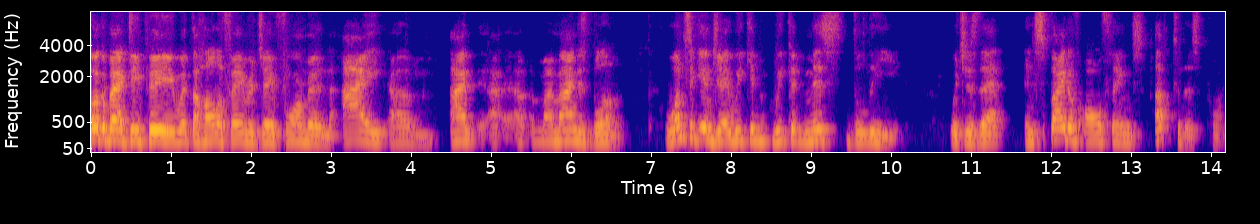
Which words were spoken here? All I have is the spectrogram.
Welcome back, DP, with the Hall of Famer Jay Foreman. I, um, I'm, I, I, my mind is blown. Once again, Jay, we could we could miss the lead, which is that in spite of all things up to this point,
